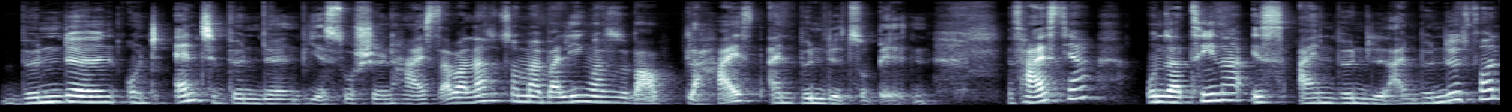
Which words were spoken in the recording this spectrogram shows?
bündeln und entbündeln, wie es so schön heißt. Aber lass uns doch mal überlegen, was es überhaupt heißt, ein Bündel zu bilden. Das heißt ja, unser Zehner ist ein Bündel, ein Bündel von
